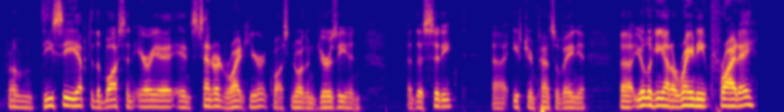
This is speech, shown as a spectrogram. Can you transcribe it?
from DC up to the Boston area, and centered right here across northern Jersey and uh, the city, uh, eastern Pennsylvania, uh, you're looking at a rainy Friday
